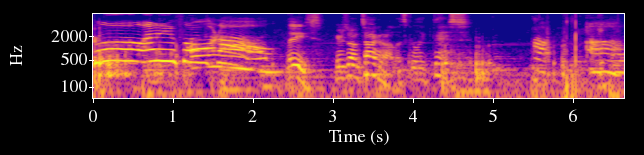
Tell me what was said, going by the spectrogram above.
Whoa, I didn't fall Oh no. Ladies, here's what I'm talking about. Let's go like this. Oh. Oh.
